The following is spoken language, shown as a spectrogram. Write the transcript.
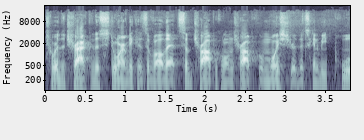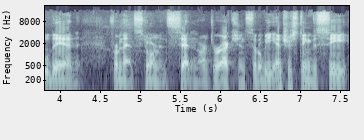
toward the track of the storm because of all that subtropical and tropical moisture that's going to be pulled in from that storm and set in our direction. So it'll be interesting to see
